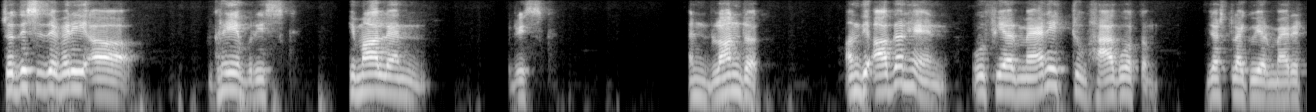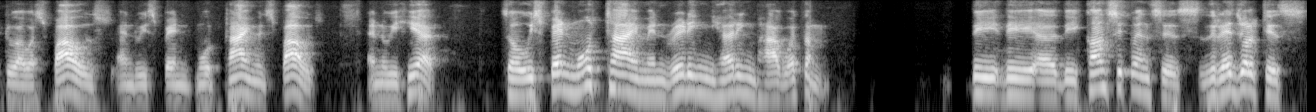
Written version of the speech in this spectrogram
So this is a very uh, grave risk, Himalayan risk and blunder. On the other hand, if we are married to Bhagavatam, just like we are married to our spouse and we spend more time with spouse and we hear, so we spend more time in reading, hearing Bhagavatam, the, the, uh, the consequences, the result is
